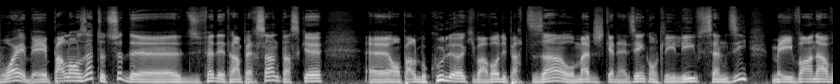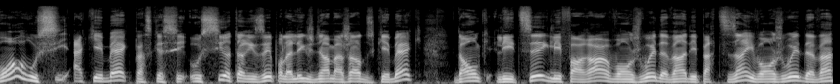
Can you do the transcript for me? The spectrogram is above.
Oui, ben parlons-en tout de suite du fait d'être en personne parce que euh, on parle beaucoup là qu'il va y avoir des partisans au match du Canadien contre les Leafs samedi, mais il va en avoir aussi à Québec parce que c'est aussi autorisé pour la Ligue junior majeure du Québec. Donc les Tigres, les Foreurs vont jouer devant des partisans, ils vont jouer devant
